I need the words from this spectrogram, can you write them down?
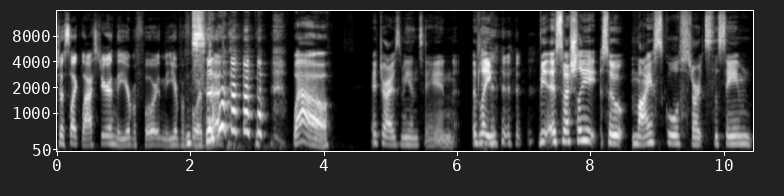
Just like last year and the year before and the year before that. wow. It drives me insane. Like, especially so, my school starts the same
